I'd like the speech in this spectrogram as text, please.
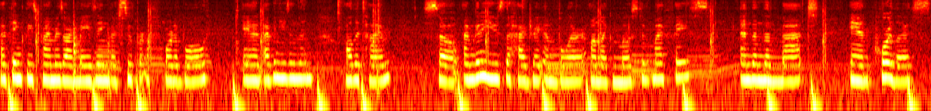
I think these primers are amazing. They're super affordable and I've been using them all the time. So I'm going to use the Hydrate and Blur on like most of my face and then the matte and poreless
